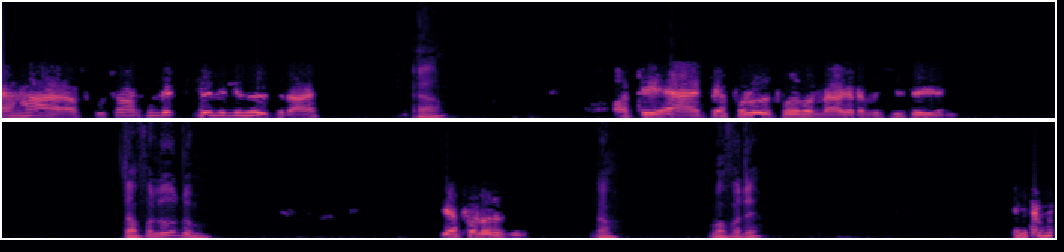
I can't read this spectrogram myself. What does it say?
Jeg har sgu tage sådan en lidt kedelig nyhed til dig. Ja. Og det er, at jeg forlod fodboldmærket, der vil sige det igen. Der forlod du dem. Jeg forlod den. Hvorfor det? Jamen,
